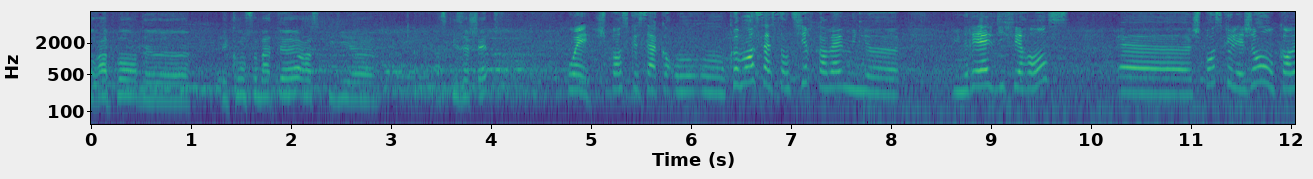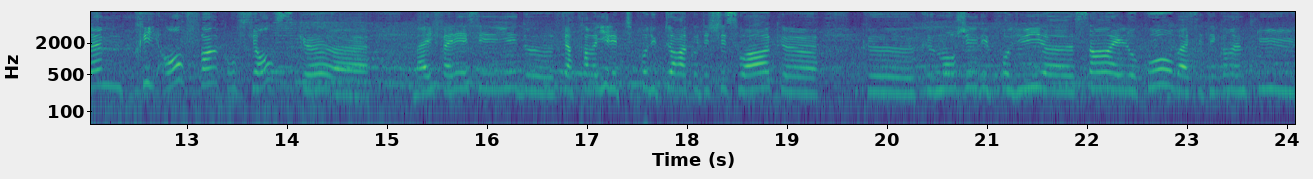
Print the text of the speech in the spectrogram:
rapport des consommateurs à ce qu'ils euh, achètent? Oui, je pense que ça, on, commence à sentir quand même une, réelle différence. Euh, je pense que les gens ont quand même pris enfin conscience que bah, il fallait essayer de faire travailler les petits producteurs à côté de chez soi, que, que, manger des produits sains et locaux, bah, c'était quand même plus,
